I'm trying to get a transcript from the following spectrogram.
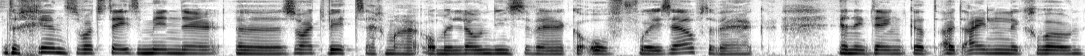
de grens wordt steeds minder eh, zwart-wit, zeg maar, om in loondienst te werken of voor jezelf te werken. En ik denk dat uiteindelijk gewoon,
